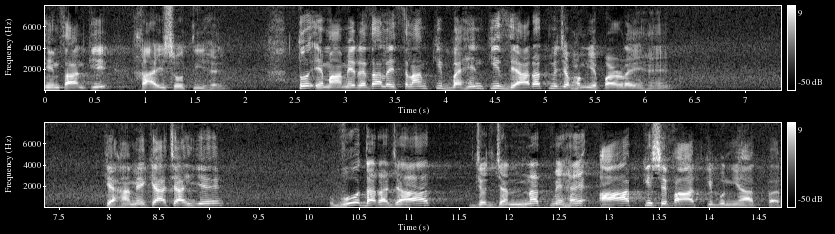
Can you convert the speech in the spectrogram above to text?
इंसान की ख्वाहिश होती है। तो इमाम रज़ा इस्लाम की बहन की ज़्यारत में जब हम ये पढ़ रहे हैं कि हमें क्या चाहिए? वो दराजात जो जन्नत में है, आपकी शिफात की बुनियाद पर।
